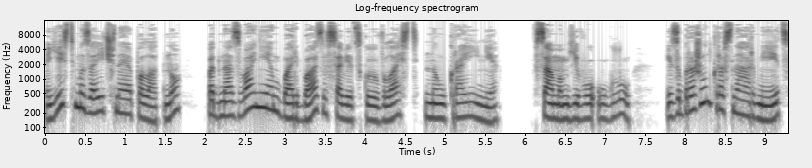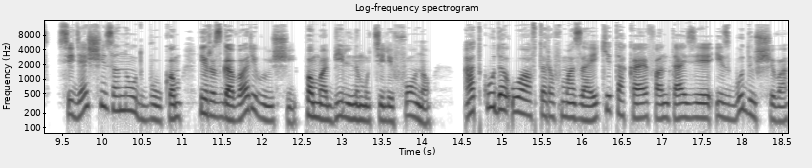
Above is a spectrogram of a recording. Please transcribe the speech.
есть мозаичное полотно под названием «Борьба за советскую власть на Украине». В самом его углу изображен красноармеец, сидящий за ноутбуком и разговаривающий по мобильному телефону. Откуда у авторов мозаики такая фантазия из будущего?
